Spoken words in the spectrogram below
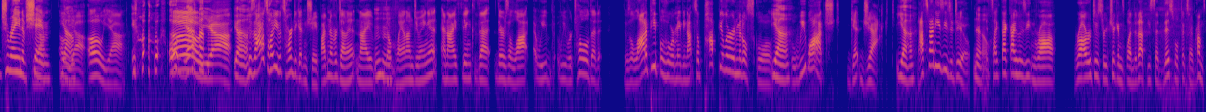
drain of shame. Oh yeah. Oh yeah. oh, oh yeah. yeah. Yeah. Because I'll tell you, it's hard to get in shape. I've never done it, and I Mhm. don't plan on doing it. And I think that there's a lot. We we were told that there's a lot of people who were maybe not so popular in middle school. Yeah. who we watched get jacked. Yeah. That's not easy to do. No. It's like that guy who's eating raw raw rotisserie chickens blended up. He said this will fix my problems,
